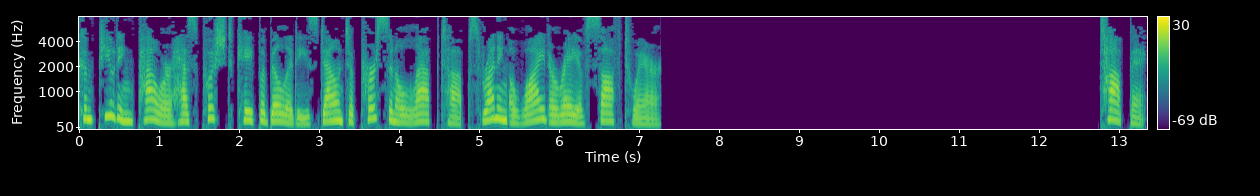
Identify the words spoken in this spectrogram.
computing power has pushed capabilities down to personal laptops running a wide array of software. Topic:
